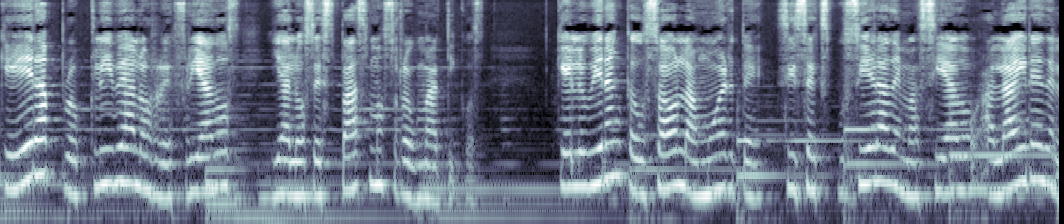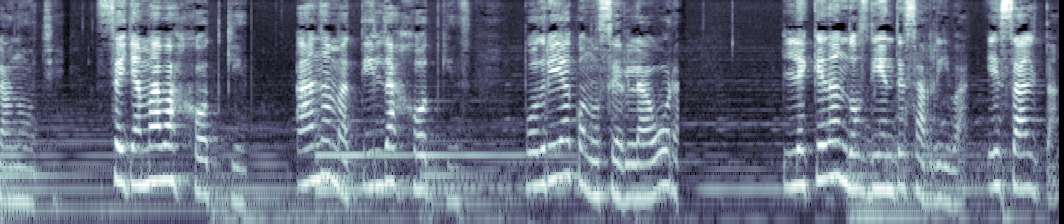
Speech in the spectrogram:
que era proclive a los resfriados y a los espasmos reumáticos, que le hubieran causado la muerte si se expusiera demasiado al aire de la noche. Se llamaba Hodkins, Ana Matilda Hodkins. Podría conocerla ahora le quedan dos dientes arriba, es alta,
